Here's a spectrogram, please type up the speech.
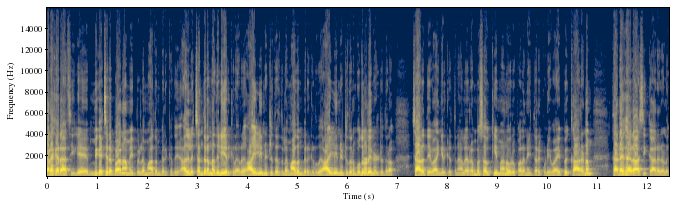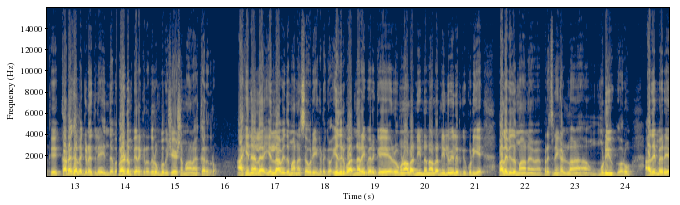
கடகராசியிலே மிகச்சிறப்பான அமைப்பில் மாதம் பிறக்குது. அதில் சந்திரன் அதிலே இருக்கிறாரு. ஆயிலி நட்சத்திரத்தில் மாதம் பிறக்கிறது. ஆயிலி நட்சத்திரம் புதனுடைய நட்சத்திரம் சாரத்தை வாங்கியிருக்கிறதுனால ரொம்ப சௌக்கியமான ஒரு பலனை தரக்கூடிய வாய்ப்பு. காரணம் கடக ராசிக்காரர்களுக்கு கடக லக்னத்திலே இந்த வருடம் பிறக்கிறது ரொம்ப விசேஷமான கருதுறோம். ஆகையினால எல்லா விதமான சௌரியம் கிடைக்கும். எதிர்பார் நிறைய பேருக்கு ரொம்ப நாளாக நீண்ட நாளாக நிலுவையில் இருக்கக்கூடிய பலவிதமான பிரச்சனைகள்லாம் முடிவுக்கு வரும். அதேமாதிரி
